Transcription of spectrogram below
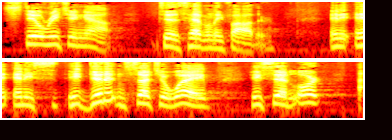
Still reaching out to his heavenly Father. And he, and he, he did it in such a way, he said, Lord, I,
